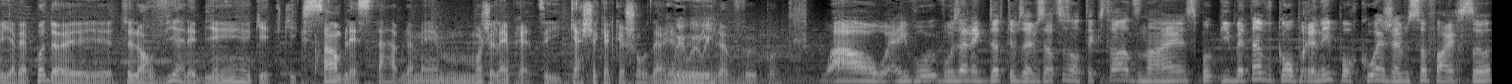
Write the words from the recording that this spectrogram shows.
Il n'y avait pas de. Tu sais, leur vie allait bien, qui, qui, semblait stable, mais moi, j'ai l'impression. ils cachaient quelque chose derrière oui, lui, oui, oui. il le veut pas. Wow! vos, anecdotes que vous avez sorties sont extraordinaires. Puis maintenant, vous comprenez pourquoi j'aime ça faire ça.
